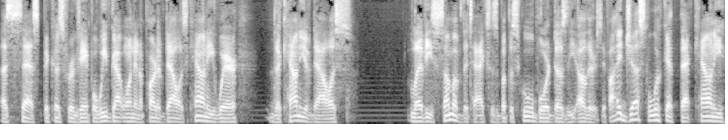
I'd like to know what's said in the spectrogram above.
assessed. Because, for example, we've got one in a part of Dallas County where the county of Dallas levies some of the taxes, but the school board does the others. If I just look at that county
